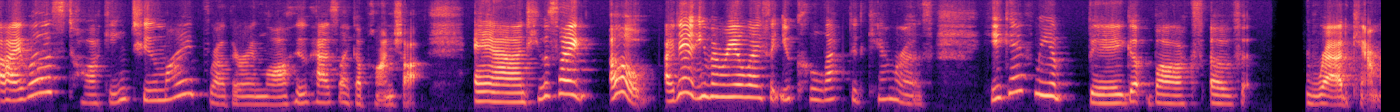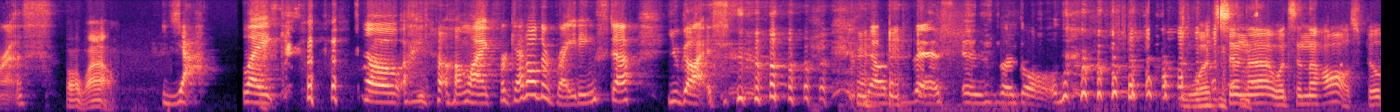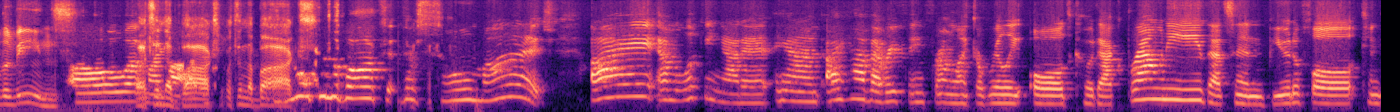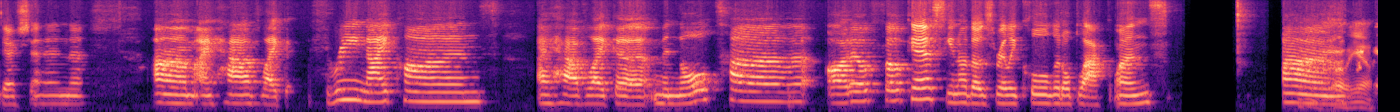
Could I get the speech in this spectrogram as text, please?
I was talking to my brother-in-law who has like a pawn shop, and he was like, "Oh, I didn't even realize that you collected cameras." He gave me a big box of rad cameras. Oh wow. Yeah. Like, so I know, I'm like, forget all the writing stuff. You guys, no, this is the gold. What's in the What's in the hall? Spill the beans. oh, What's my in the God. box? What's in the box? What's in the box? There's so much. I am looking at it and I have everything from like a really old Kodak Brownie that's in beautiful condition. Um, I have like three Nikons. I have like a Minolta autofocus, you know, those really cool little black ones. Um, oh yeah.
